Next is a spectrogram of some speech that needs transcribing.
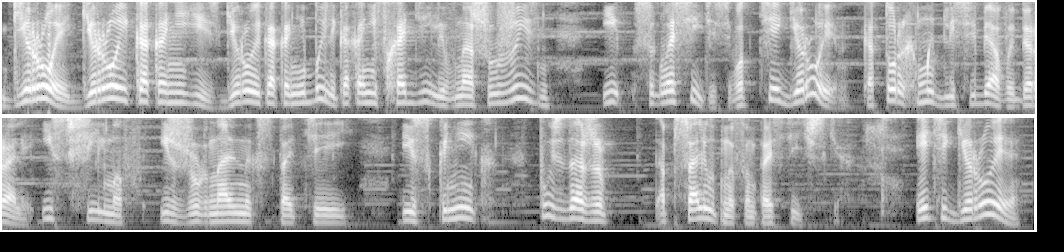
Герои, герои, как они есть, герои, как они были, как они входили в нашу жизнь. И согласитесь, вот те герои, которых мы для себя выбирали из фильмов, из журнальных статей, из книг, пусть даже абсолютно фантастических, эти герои –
